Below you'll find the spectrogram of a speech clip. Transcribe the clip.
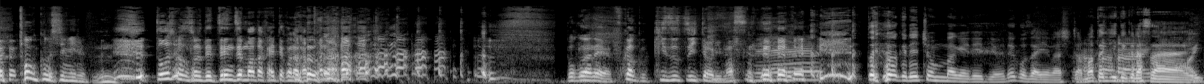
トークをしてみるどうします？それで全然また帰ってこなかったら。僕はね、深く傷ついております。ね というわけで、ちょんまげレディオでございました。また聞いてください。はい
